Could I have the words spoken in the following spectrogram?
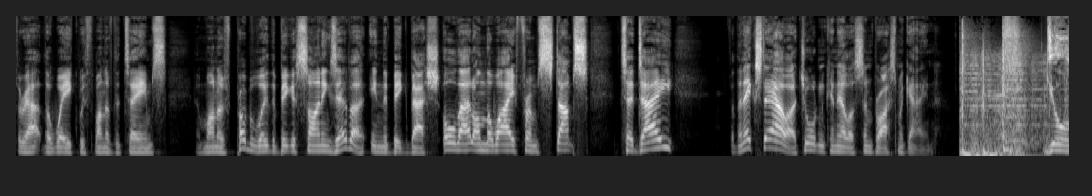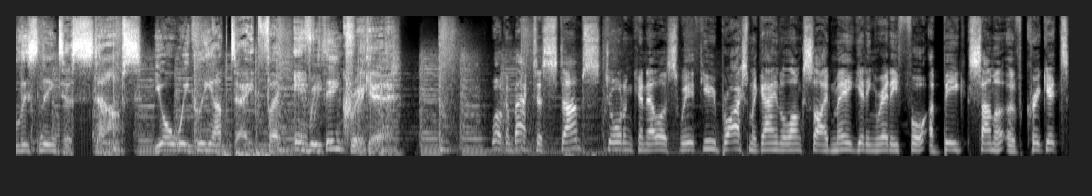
throughout the week with one of the teams and one of probably the biggest signings ever in the Big Bash. All that on the way from Stumps today. For the next hour, Jordan Kounelis and Bryce McGain. You're listening to Stumps, your weekly update for everything cricket. Welcome back to Stumps. Jordan Kounelis with you. Bryce McGain alongside me, getting ready for a big summer of cricket.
